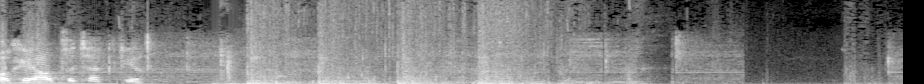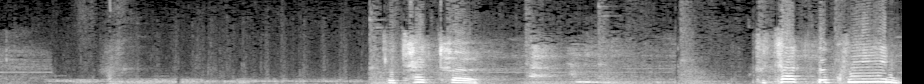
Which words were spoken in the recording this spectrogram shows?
Okay, I'll protect you. Protect her. Protect the queen.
